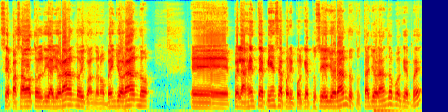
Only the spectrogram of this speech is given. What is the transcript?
se pasaba todo el día llorando y cuando nos ven llorando, eh, pues la gente piensa, ¿por, ¿y por qué tú sigues llorando? Tú estás llorando porque pues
